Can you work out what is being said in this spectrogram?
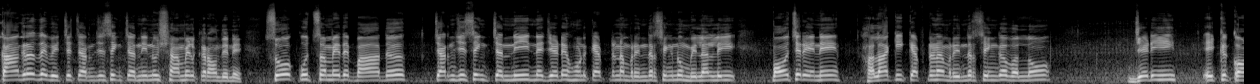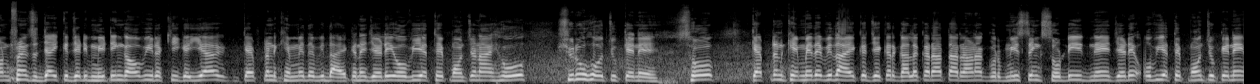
ਕਾਂਗਰਸ ਦੇ ਵਿੱਚ ਚਰਨਜੀਤ ਸਿੰਘ ਚੰਨੀ ਨੂੰ ਸ਼ਾਮਿਲ ਕਰਾਉਂਦੇ ਨੇ। ਸੋ ਕੁਝ ਸਮੇਂ ਦੇ ਬਾਅਦ ਚਰਨਜੀਤ ਸਿੰਘ ਚੰਨੀ ਨੇ ਜਿਹੜੇ ਹੁਣ ਕੈਪਟਨ ਅਮਰਿੰਦਰ ਸਿੰਘ ਨੂੰ ਮਿਲਣ ਲਈ ਪਹੁੰਚ ਰਹੇ ਨੇ। ਹਾਲਾਂਕਿ ਕੈਪਟਨ ਅਮਰਿੰਦਰ ਸਿੰਘ ਵੱਲੋਂ ਜਿਹੜੀ ਇੱਕ ਕਾਨਫਰੰਸ ਜਾਂ ਇੱਕ ਜਿਹੜੀ ਮੀਟਿੰਗ ਆ, ਉਹ ਵੀ ਰੱਖੀ ਗਈ ਆ। ਕੈਪਟਨ ਖੇਮੇ ਦੇ ਵਿਧਾਇਕ ਨੇ ਜਿਹੜੇ, ਉਹ ਵੀ ਇੱਥੇ ਪਹੁੰਚਣਾ ਹੈ। ਉਹ ਸ਼ੁਰੂ ਹੋ ਚੁੱਕੇ ਨੇ। ਸੋ ਕੈਪਟਨ ਖੇਮੇ ਦੇ ਵਿਧਾਇਕ, ਜੇਕਰ ਗੱਲ ਕਰਾਂ ਤਾਂ ਰਾਣਾ ਗੁਰਮੀਤ ਸਿੰਘ ਸੋਢੀ ਨੇ ਜਿਹੜੇ, ਉਹ ਵੀ ਇੱਥੇ ਪਹੁੰਚ ਚੁੱਕੇ ਨੇ।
